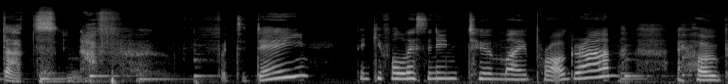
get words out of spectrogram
that's enough for today. Thank you for listening to my program. I hope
